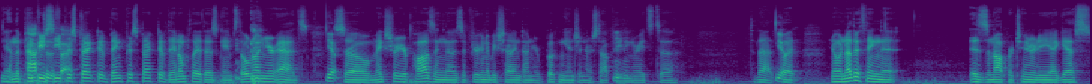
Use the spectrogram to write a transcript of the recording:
Yeah, and the After the PPC perspective, Bing perspective, they don't play those games. They'll run your ads. Yep. So make sure you're pausing those if you're going to be shutting down your booking engine or stop feeding Mhm. rates to to that. Yep. But you know, another thing that is an opportunity, I guess,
